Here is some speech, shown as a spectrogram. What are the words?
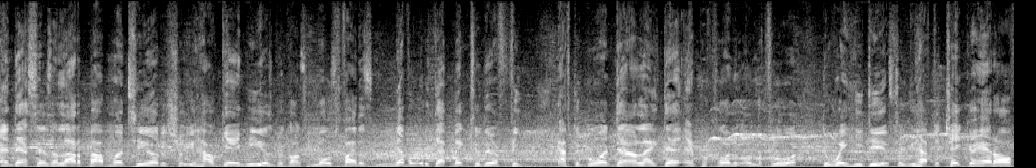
And that says a lot about Montiel to show you how game he is because most fighters never would have got back to their feet after going down like that and performing on the floor the way he did. So you have to take your hat off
